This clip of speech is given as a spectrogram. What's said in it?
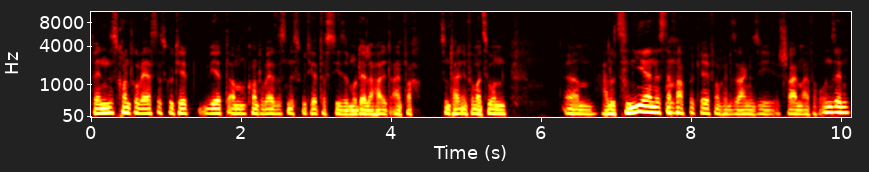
wenn es kontrovers diskutiert wird, am kontroversesten diskutiert, dass diese Modelle halt einfach zum Teil Informationen ähm, halluzinieren ist der mhm. Fachbegriff. Man könnte sagen, sie schreiben einfach Unsinn.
